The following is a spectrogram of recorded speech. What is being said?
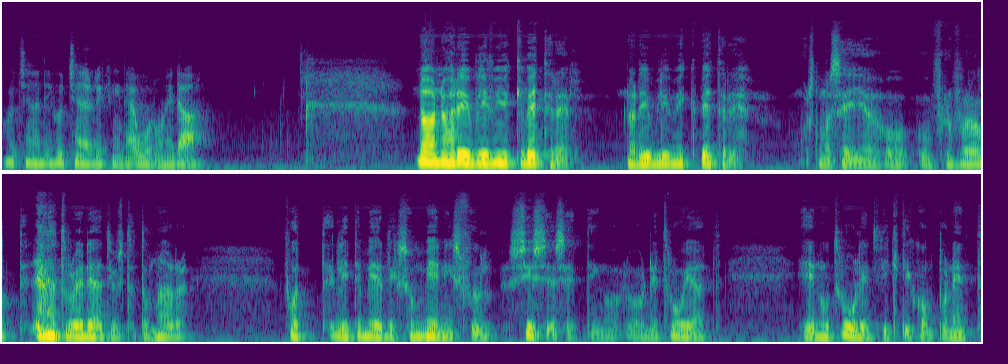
Hur känner du, hur känner du kring den här oron idag? Nå, nu har det ju blivit mycket bättre. Nu har det ju blivit mycket bättre, måste man säga. Och, och framförallt tror jag det att just att hon har fått lite mer liksom meningsfull sysselsättning och, och det tror jag att är en otroligt viktig komponent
